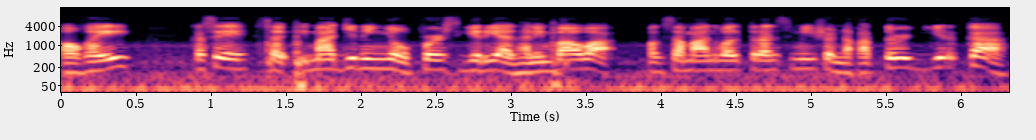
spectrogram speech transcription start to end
Okay? Kasi sa imagine niyo first gear yan. Halimbawa, pag sa manual transmission, naka third gear ka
